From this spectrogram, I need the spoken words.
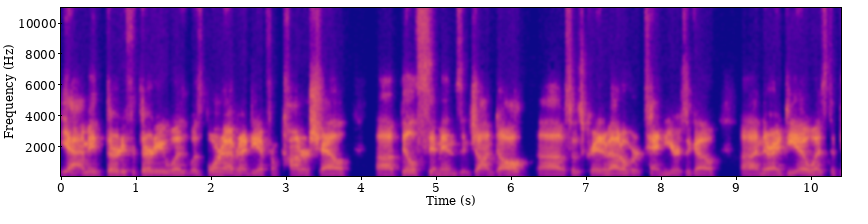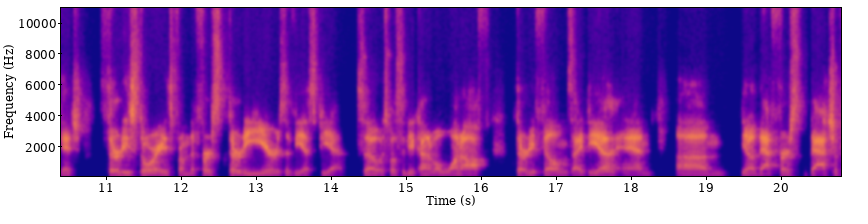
Yeah, I mean, 30 for 30 was was born out of an idea from Connor Schell, uh, Bill Simmons, and John Dahl. Uh, so it was created about over 10 years ago. Uh, and their idea was to pitch 30 stories from the first 30 years of ESPN. So it was supposed to be a kind of a one off 30 films idea. And, um, you know, that first batch of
